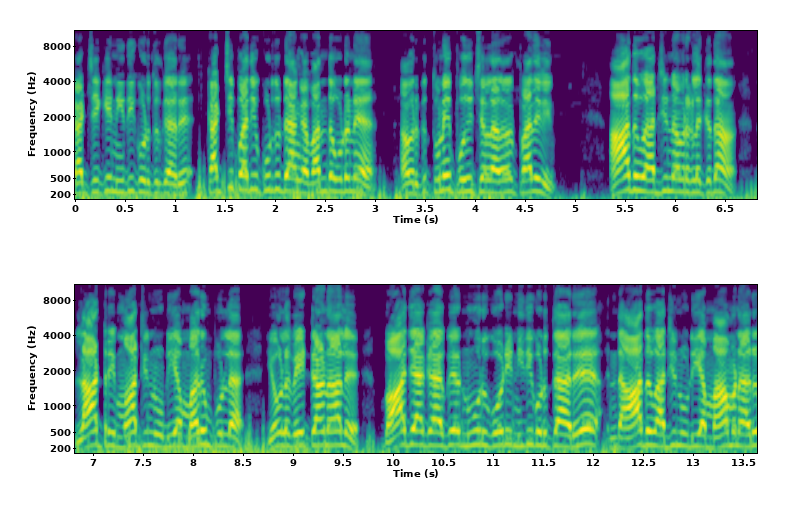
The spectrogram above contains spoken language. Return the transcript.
கட்சிக்கு நிதி கொடுத்துருக்காரு. கட்சி பதவி கொடுத்துட்டாங்க வந்த உடனே அவருக்கு துணை பொதுச் செயலாளர் பதவி. ஆதவ் அர்ஜுன் அவர்களுக்கு தான் லாட்ரி மாற்றினுடைய மரும்புள்ள எவ்வளோ வெயிட்டான ஆள் பாஜகவுக்கு நூறு கோடி நிதி கொடுத்தாரு. இந்த ஆதவ் அர்ஜுனுடைய மாமனார்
